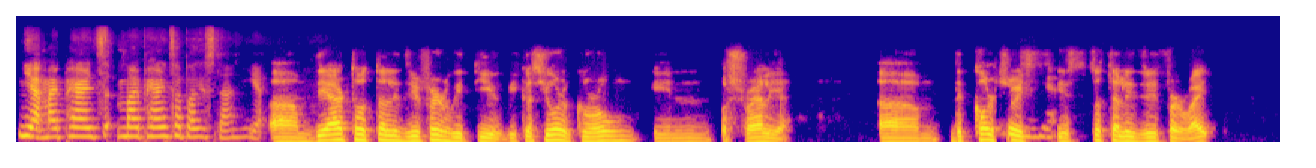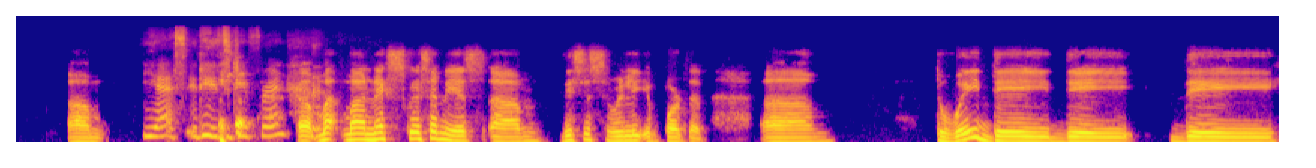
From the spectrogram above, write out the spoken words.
yeah. My parents, my parents are Pakistan. Yeah, um, they are totally different with you because you're grown in Australia. Um, the culture is, Yeah. is totally different, right? Um, yes, it is different. uh, my, my next question is um, this is really important. Um, the way they they they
